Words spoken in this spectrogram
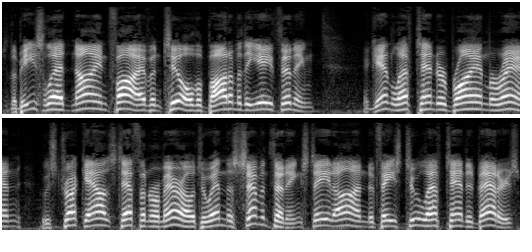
So the Bees led 9 5 until the bottom of the eighth inning. Again, left hander Brian Moran, who struck out Stefen Romero to end the seventh inning, stayed on to face two left handed batters.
